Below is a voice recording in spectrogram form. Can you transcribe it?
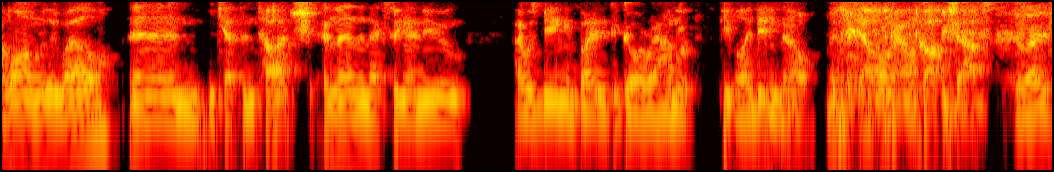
along really well, and we kept in touch. And then the next thing I knew, I was being invited to go around with people I didn't know to check out Long Island coffee shops. Right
